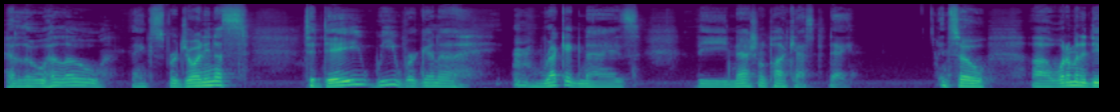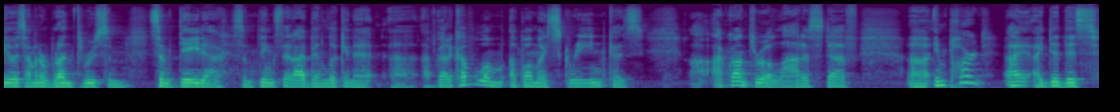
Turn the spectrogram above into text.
Hello, hello. Thanks for joining us. Today we were going to recognize the National Podcast Day. And so uh, what I'm going to do is I'm going to run through some some data, some things that I've been looking at. Uh, I've got a couple of them up on my screen because uh, I've gone through a lot of stuff. Uh, in part, I, I did this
